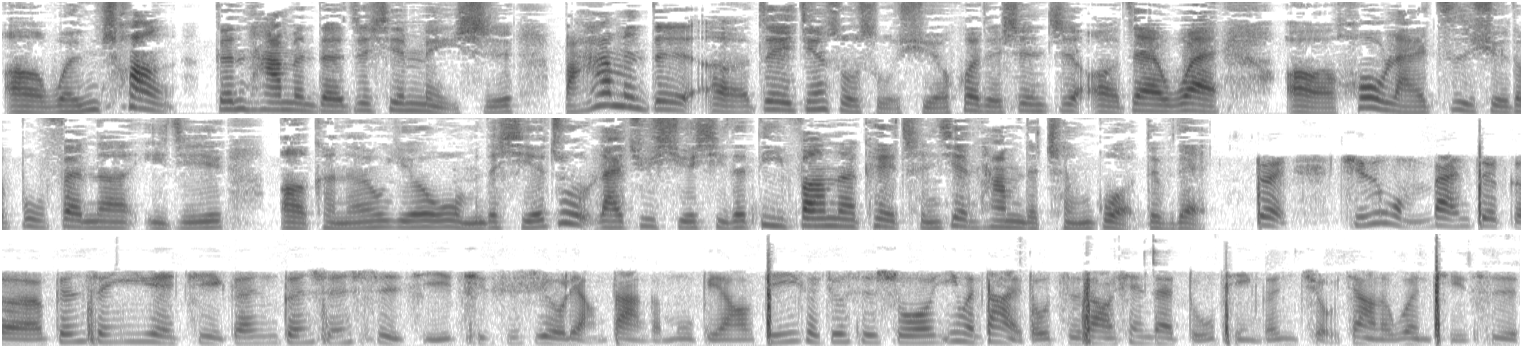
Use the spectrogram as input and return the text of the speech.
呃文创跟他们的这些美食，把他们的呃在监所所学，或者甚至呃在外呃后来自学的部分呢，以及呃可能有我们的协助来去学习的地方呢，可以呈现他们的成果，对不对？对，其实我们办这个根生音乐季跟根生市集，其实是有两大个目标。第一个就是说，因为大家也都知道，现在毒品跟酒驾的问题是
